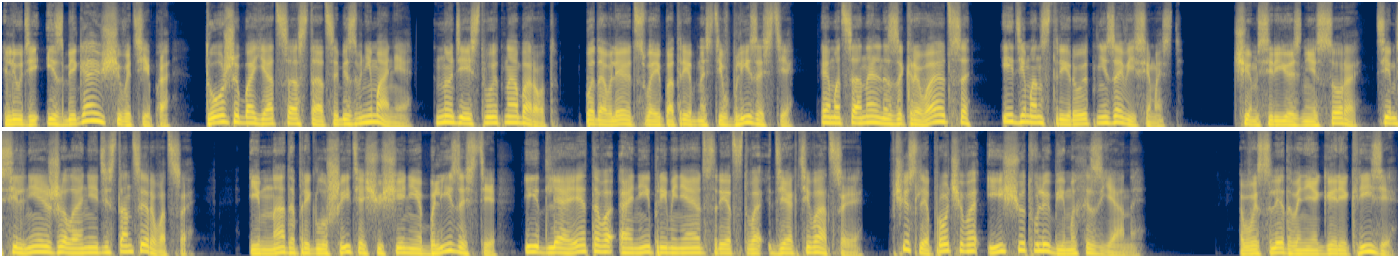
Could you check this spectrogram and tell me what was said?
Люди избегающего типа тоже боятся остаться без внимания, но действуют наоборот, подавляют свои потребности в близости, эмоционально закрываются и демонстрируют независимость. Чем серьезнее ссора, тем сильнее желание дистанцироваться. Им надо приглушить ощущение близости, и для этого они применяют средства деактивации, в числе прочего ищут в любимых изъяны. В исследовании Гэри Кризи,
